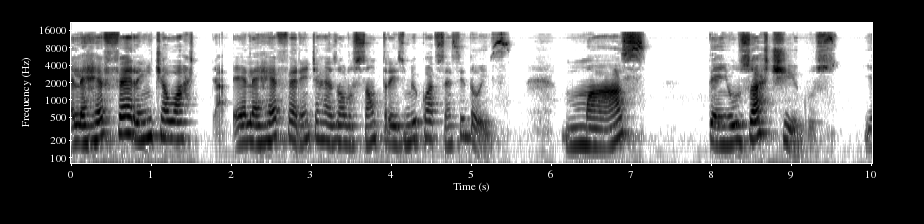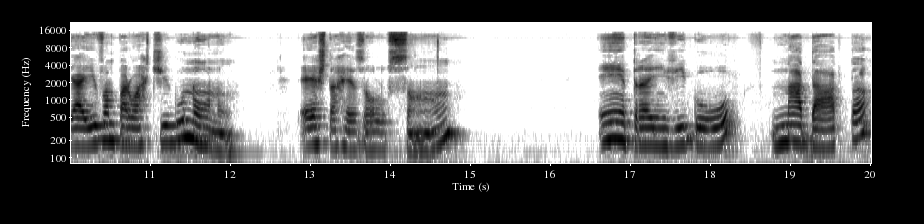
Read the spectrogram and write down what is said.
ela é referente ao ela é referente à resolução 3402. Mas tem os artigos. E aí vamos para o artigo 9. Esta resolução entra em vigor na data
